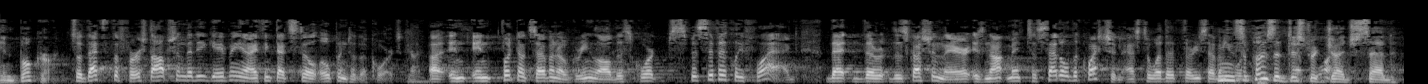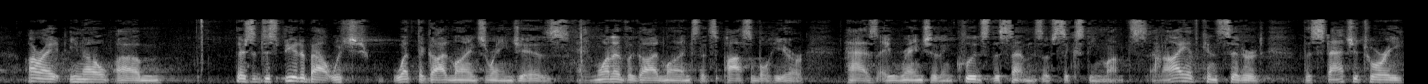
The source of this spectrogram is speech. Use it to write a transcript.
in Booker. So that's the first option that he gave me, and I think that's still open to the court. Uh, in, in, footnote seven of Greenlaw, this court specifically flagged that the discussion there is not meant to settle the question as to whether 37. I mean, suppose a district judge said, "All right, you know, um, there's a dispute about which what the guidelines range is, and one of the guidelines that's possible here." has a range that includes the sentence of 60 months. And I have considered the statutory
